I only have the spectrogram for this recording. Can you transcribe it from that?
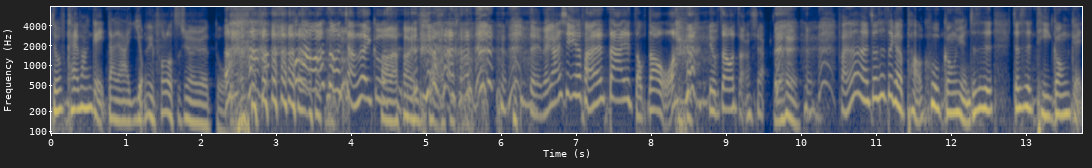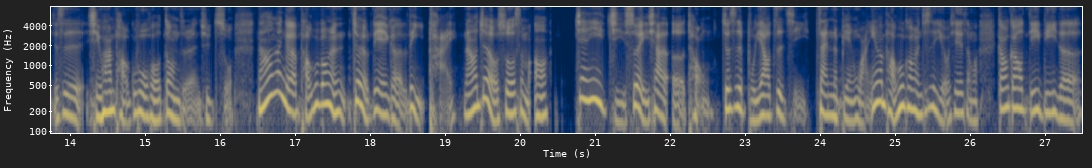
就开放给大家用。那你透露资讯越来越多，我要怎么讲这个故，事？对，没关系，因为反正大家也找不到我，也不知道我长相。对，反正呢，就是这个跑酷公园，就是就是提供给就是喜欢跑酷活动的人去做。然后那个跑酷公园就有列一个立牌，然后就有说什么哦，建议几岁以下的儿童就是不要自己在那边玩，因为跑酷公园就是有一些什么高高低低的，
